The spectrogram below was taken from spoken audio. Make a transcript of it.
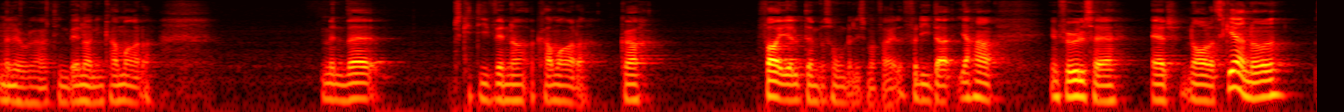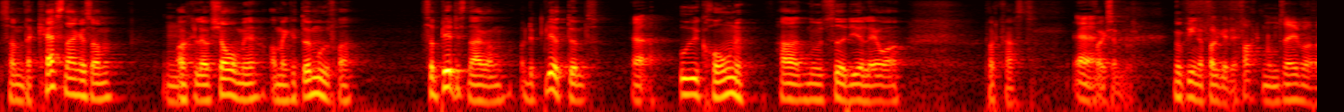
Mm. Mm. Det er jo dine venner og dine kammerater. Men hvad skal de venner og kammerater gøre for at hjælpe den person, der ligesom har fejlet? Fordi der, jeg har en følelse af, at når der sker noget, som der kan snakkes om, Mm. og kan lave sjov med, og man kan dømme ud fra, så bliver det snakket om, og det bliver dømt. Ja. Ude i Krone har nu sidder de og laver podcast, Ja. for eksempel. Nu griner folk af det. Fuck nogle taber.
